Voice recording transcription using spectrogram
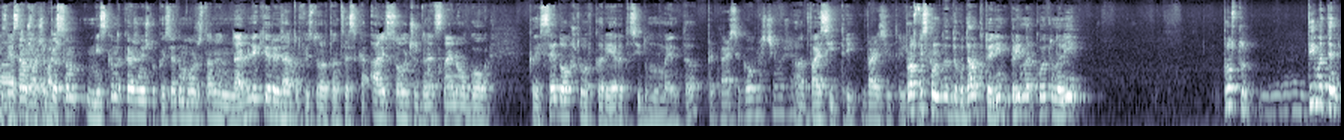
А, и само ще прекъсвам. Не искам да кажа нещо. Кайседо може да стане най-великият реализатор да. в историята на ЦСКА. Али Сол, чужденец с най-много голове. Кайседо общо в кариерата си до момента. 15 гол мисля, че имаше? 23. 23. Просто искам да, да го дам като един пример, който, нали, просто да имате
